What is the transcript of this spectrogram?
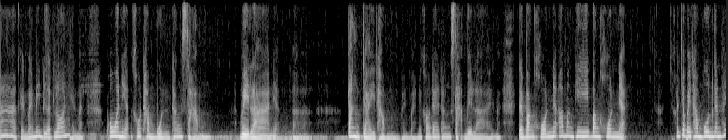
มากเห็นไหมไม่เดือดร้อนเห็นไหม เพราะว่าเนี่ยเขาทำบุญทั้งสามเวลาเนี่ยตั้งใจทำเห็นไหมเขาได้ทั้งสามเวลาเห็นไหมแต่บางคนเนี่ยเอาบางทีบางคนเนี่ยเขาจะไปทำบุญกันให้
